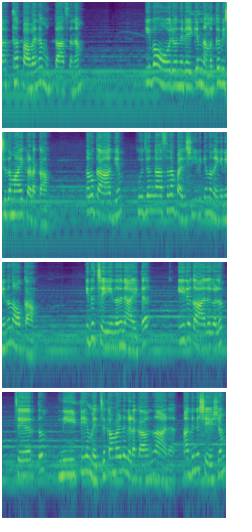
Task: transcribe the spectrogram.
അർത്ഥപവന മുക്താസനം. ഇവ ഓരോന്നിലേക്കും നമുക്ക് വിശദമായി കടക്കാം. നമുക്ക് ആദ്യം ഭുജംഗാസനം പരിശീലിക്കുന്നത് എങ്ങനെയെന്ന് നോക്കാം. ഇത് ചെയ്യുന്നതിനായിട്ട് ഇരു കാലുകളും ചേർത്തും നീട്ടിയും വെച്ച് കമഴ്ന്നു കിടക്കാവുന്നതാണ്. അതിനുശേഷം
